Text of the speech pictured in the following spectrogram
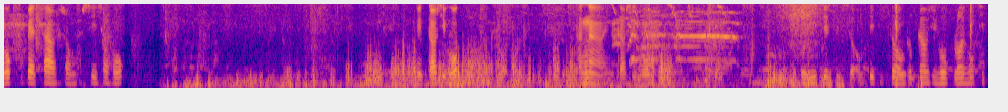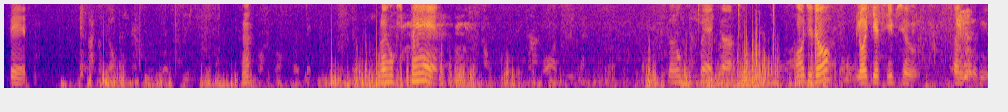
หกแปดเก้าสองสี่สองหก เป็นเก้าสิบหกทางหน้าอีกเก้าสิบหกตัวนี้เจ็ดสิบสองเจ็ดสิบสองกับเก้าสิบหกร้อยหกสิบแปดฮะร้อยหกสิบแปดร้อยหกสิบแปดก็อ๋อเดียวร้อยเจ็ดสิบเชียวตั้งตัวนี้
